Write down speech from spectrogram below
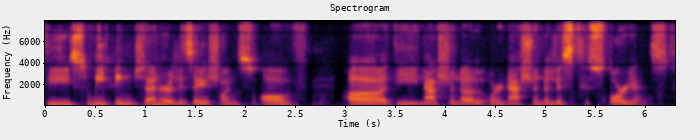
the sweeping generalizations of uh, the national or nationalist historians,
